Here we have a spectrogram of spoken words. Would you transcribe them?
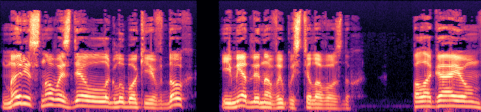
Мэри снова сделала глубокий вдох и медленно выпустила воздух. «Полагаю...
